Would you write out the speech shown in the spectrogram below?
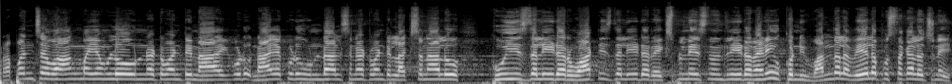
ప్రపంచ వాంగ్మయంలో ఉన్నటువంటి నాయకుడు నాయకుడు ఉండాల్సినటువంటి లక్షణాలు who is the leader what is the leader explanation leader అని కొన్ని వందల వేల పుస్తకాలు వచ్చినాయి.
